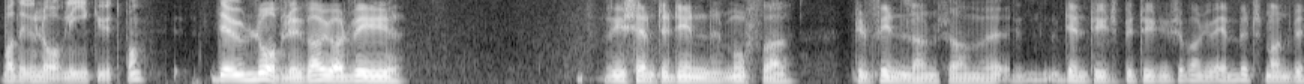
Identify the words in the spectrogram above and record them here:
hva det ulovlige gikk ut på? Det ulovlige var jo at vi Vi sendte din morfar til Finland som Den tids betydning så var han jo embetsmann ved,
